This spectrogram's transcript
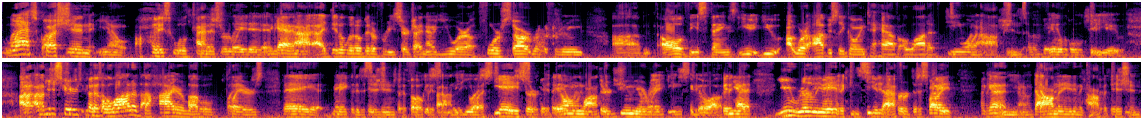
last question, you know, high school tennis related, and again, I, I did a little bit of research. I know you were a four-star recruit. Um, all of these things, you you were obviously going to have a lot of D1 options available to you. I, am just curious because a lot of the higher level players they make the decision to focus on the USTA circuit. They only want their junior rankings to go up, and yet you really made a conceited effort, despite again you know dominating the competition,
